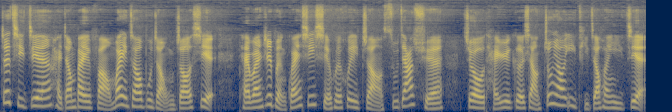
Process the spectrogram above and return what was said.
这期间还将拜访外交部长吴钊燮。台湾日本关系协会会长苏家全就台日各项重要议题交换意见，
